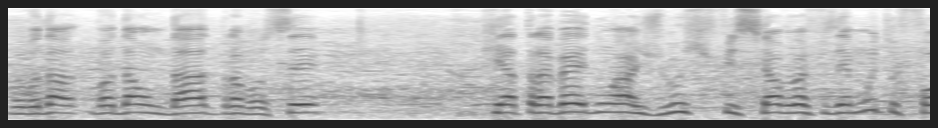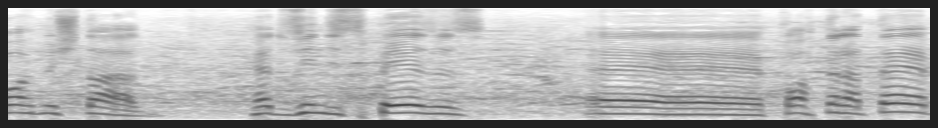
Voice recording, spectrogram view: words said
vou, dar, vou dar um dado para você, que através de um ajuste fiscal que vai fazer muito forte no Estado, reduzindo despesas, é, cortando até é,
